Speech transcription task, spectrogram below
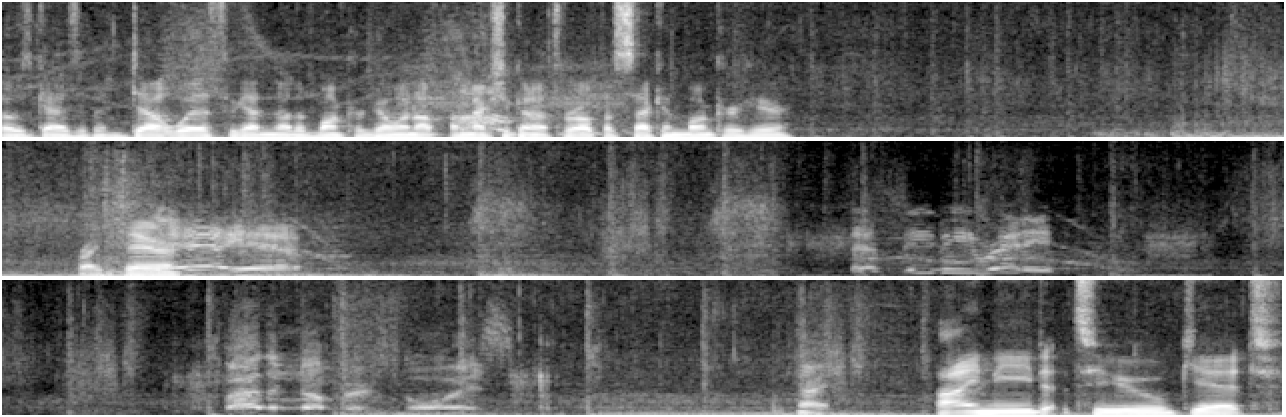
Those guys have been dealt with. We got another bunker going up. I'm actually going to throw up a second bunker here. Right there. Yeah, yeah. SCV ready. By the numbers, boys. Alright. I need to get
